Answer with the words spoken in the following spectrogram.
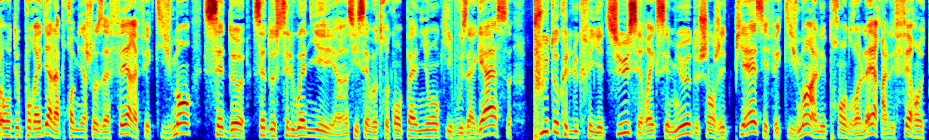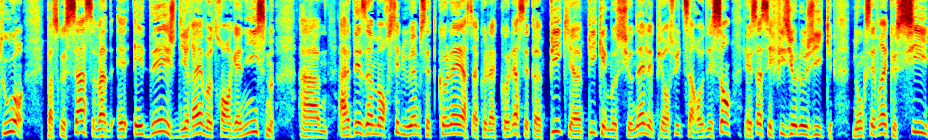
on pourrait dire la première chose à faire, effectivement, c'est de, c'est de s'éloigner. Hein. Si c'est votre compagnon qui vous agace, plutôt que de lui crier dessus, c'est vrai que c'est mieux de changer de pièce, effectivement, aller prendre l'air, aller faire un tour, parce que ça, ça va aider, je dirais, votre organisme à, à désamorcer lui-même cette colère. C'est-à-dire que la colère, c'est un pic, il y a un pic émotionnel, et puis ensuite ça redescend. Et ça, c'est physiologique. Donc c'est vrai que si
